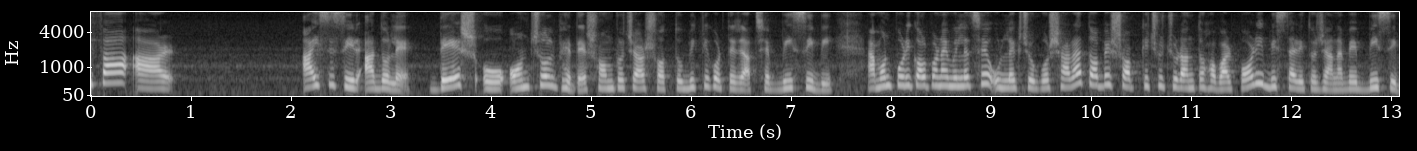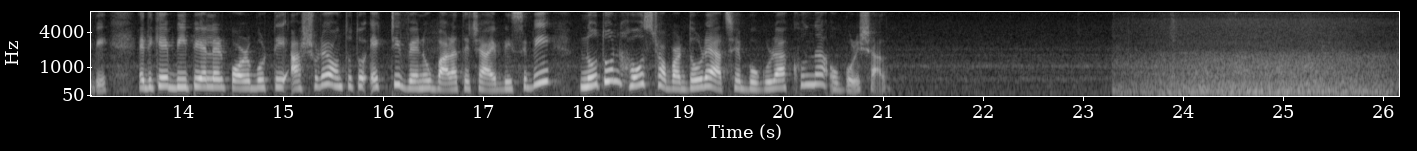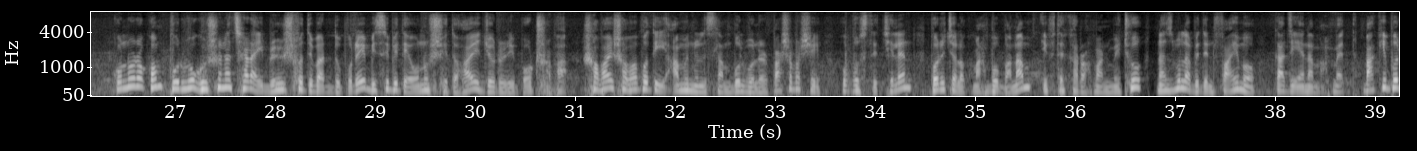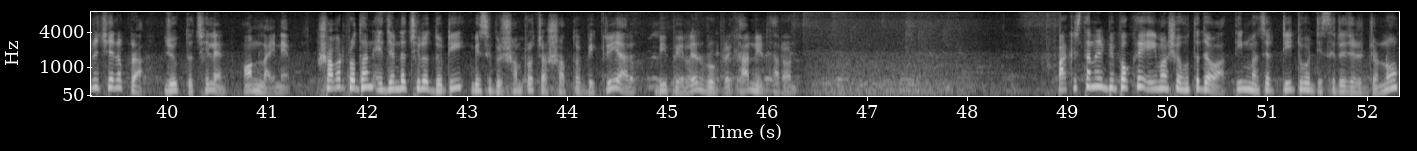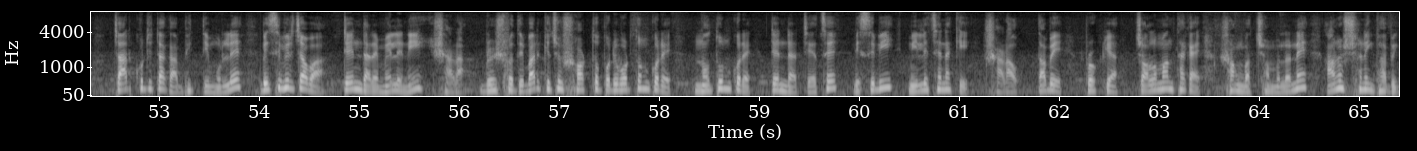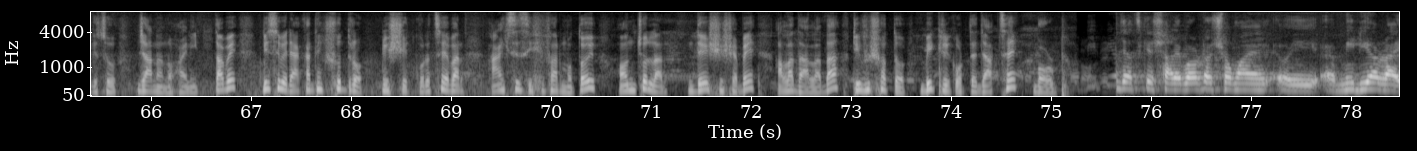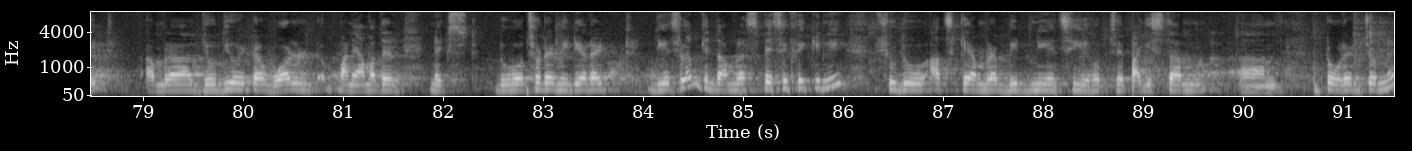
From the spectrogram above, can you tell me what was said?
FIFA আর আইসিসির আদলে দেশ ও অঞ্চল ভেদে সম্প্রচার সত্ত্ব বিক্রি করতে যাচ্ছে বিসিবি। এমন পরিকল্পনায় মিলেছে উল্লেখযোগ্য সারা তবে সবকিছু চূড়ান্ত হবার পরই বিস্তারিত জানাবে বিসিবি। এদিকে বিপিএল এর পরবর্তী আসরে অন্তত একটি ভেন্যু বাড়াতে চায় বিসিবি। নতুন হোস্ট হবার দৌড়ে আছে বগুড়া, খুলনা ও বরিশাল। কোনো রকম পূর্ব ঘোষণা ছাড়াই বৃহস্পতিবার দুপুরে বিসিবিতে অনুষ্ঠিত হয় জরুরি বোর্ড সভা। সভায় সভাপতি আমিনুল ইসলাম বুলবুলের পাশাপাশি উপস্থিত ছিলেন পরিচালক মাহবুব আনাম ইফতেখার রহমান মিঠু, নাজমুল আবেদিন ফাহিম ও কাজী এনাম আহমেদ। বাকি পরিচালকরা যুক্ত ছিলেন অনলাইনে। সবার প্রধান এজেন্ডা ছিল দুটি, বিসিবির সম্প্রচার সত্ত্ব বিক্রি আর বিপিএল এর রূপরেখা নির্ধারণ। পাকিস্তানের বিপক্ষে এই মাসে হতে যাওয়া তিন ম্যাচের টি টোয়েন্টি সিরিজের জন্য চার কোটি টাকা ভিত্তিমূল্যে বিসিবির চাওয়া টেন্ডারে মেলেনি সারা। বৃহস্পতিবার কিছু শর্ত পরিবর্তন করে নতুন করে টেন্ডার চেয়েছে বিসিবি, মিলেছে নাকি সারাও। তবে প্রক্রিয়া চলমান থাকায় সংবাদ সম্মেলনে আনুষ্ঠানিকভাবে কিছু জানানো হয়নি। তবে বিসিবির একাধিক সূত্র নিশ্চিত করেছে, এবার আইসিসি ফিফার মতোই অঞ্চল আর দেশ হিসেবে আলাদা আলাদা টিভি সত্ত্ব বিক্রি করতে যাচ্ছে বোর্ড। আজকে সাড়ে বারোটার সময় ওই মিডিয়া রাইট আমরা যদিও এটা ওয়ার্ল্ড মানে আমাদের নেক্সট দু বছরের মিডিয়া রাইট দিয়েছিলাম, কিন্তু আমরা স্পেসিফিক্যালি শুধু আজকে আমরা বিড নিয়েছি হচ্ছে পাকিস্তান টোরের জন্যে।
